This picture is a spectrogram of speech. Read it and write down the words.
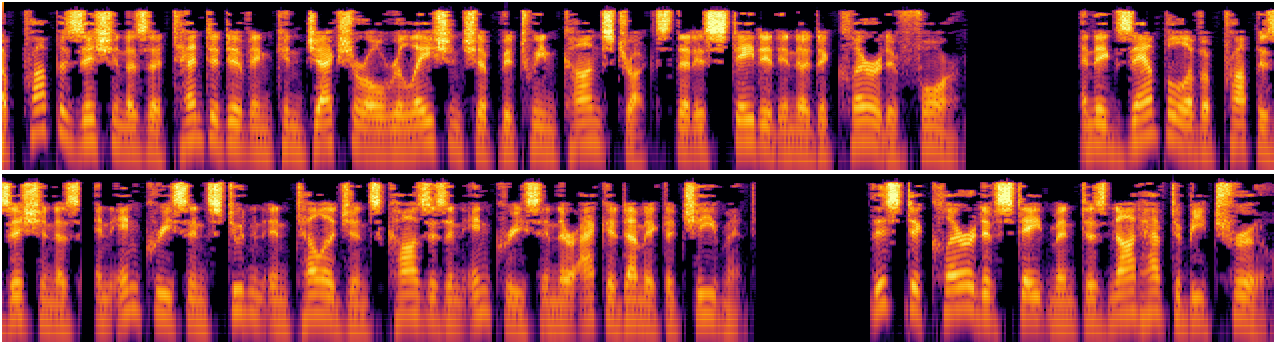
A proposition is a tentative and conjectural relationship between constructs that is stated in a declarative form. An example of a proposition is, an increase in student intelligence causes an increase in their academic achievement. This declarative statement does not have to be true,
